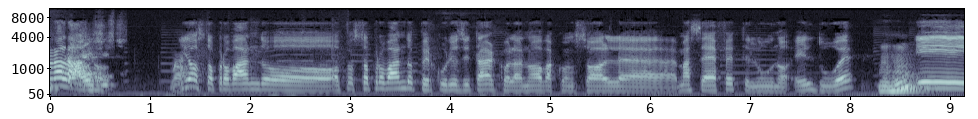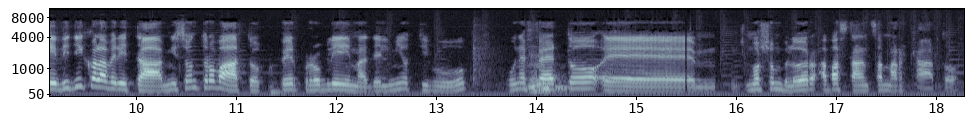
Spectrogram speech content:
Crysis. Ma- Io sto provando, sto provando per curiosità con la nuova console eh, Mass Effect, l'1 e il 2 Mhm. e vi dico la verità, mi sono trovato per problema del mio TV un effetto ehm, motion blur abbastanza marcato.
